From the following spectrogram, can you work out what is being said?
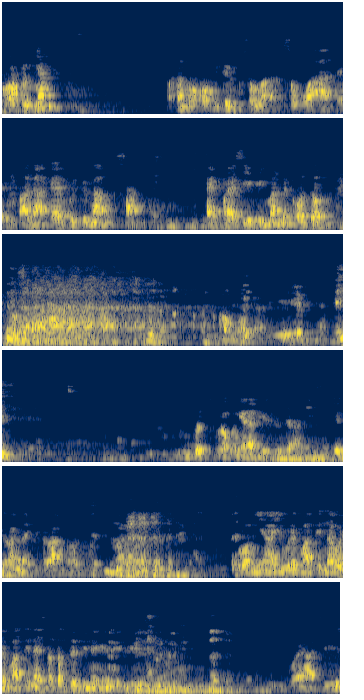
Produknya akan rokok pikir musola, semua ada. Tangga kayak bojo ngamuk santai. Ekspresi iman berkodok. Allah. Buat surah pangeran dia sudah. Dia terang naik terang. Kalau nyai urip matina urip matina tetap jadi ini. Wah ngaji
